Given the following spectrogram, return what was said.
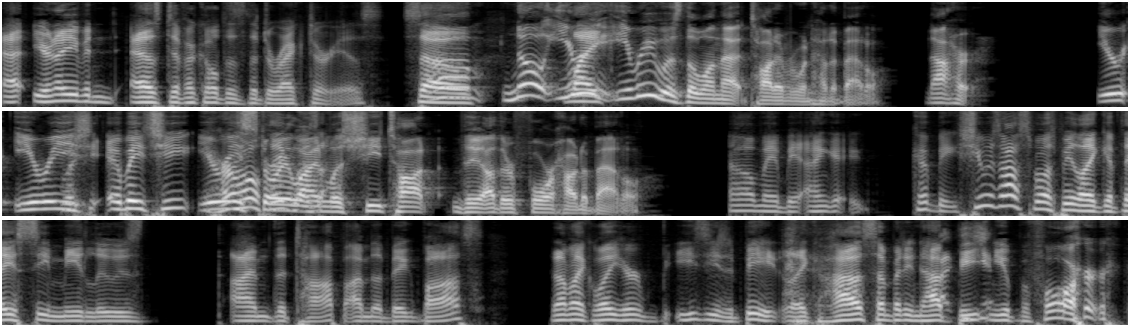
uh, you're not even as difficult as the director is. So um, no, Eri like- Eri was the one that taught everyone how to battle, not her. Eri Eri, well, she, I mean, she Eri's storyline was, she taught the other four how to battle. Oh, maybe I could be. She was also supposed to be like, if they see me lose, I'm the top. I'm the big boss. And I'm like, well, you're easy to beat. Like, how's somebody not beaten you before?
